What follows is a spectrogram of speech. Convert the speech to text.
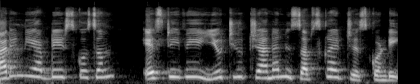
మరిన్ని అప్డేట్స్ కోసం ఎస్టీవీ యూట్యూబ్ ఛానల్ని సబ్స్క్రైబ్ చేసుకోండి.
